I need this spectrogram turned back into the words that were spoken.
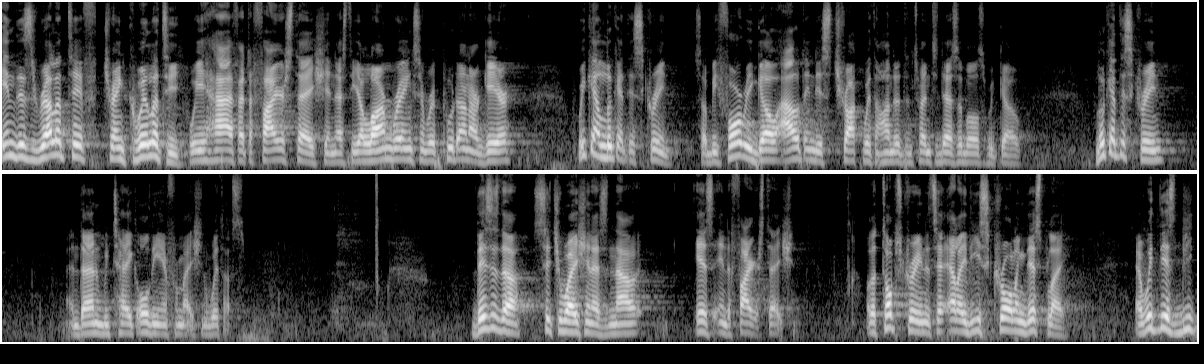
in this relative tranquility we have at the fire station as the alarm rings and we put on our gear, we can look at this screen. So before we go out in this truck with 120 decibels, we go look at the screen, and then we take all the information with us. This is the situation as now is in the fire station. On the top screen, it's a LED scrolling display. And with these big,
